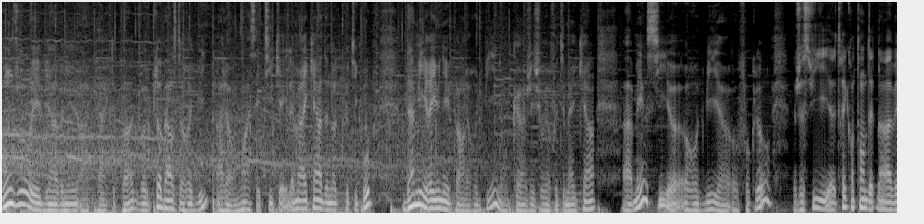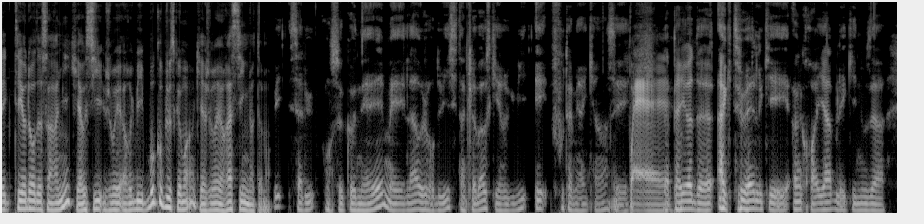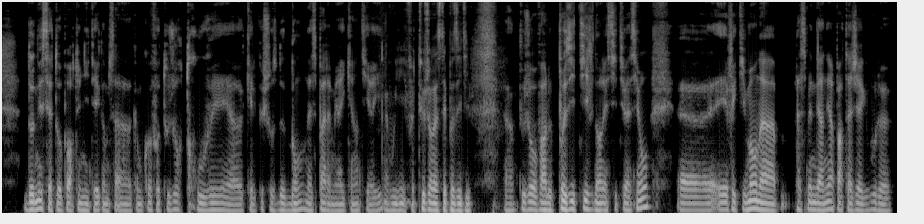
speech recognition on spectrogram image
Bonjour et bienvenue à Pack de Pod, votre clubhouse de rugby. Alors moi c'est TK, l'américain de notre petit groupe d'amis réunis par le rugby. Donc euh, j'ai joué au foot américain, euh, mais aussi euh, au rugby au folklore. Je suis très content d'être là avec Théodore de Saint-Rémy qui a aussi joué au rugby beaucoup plus que moi, qui a joué au Racing notamment. Oui, salut, on se connaît, mais là aujourd'hui c'est un clubhouse qui est rugby et foot américain. C'est la période actuelle qui est incroyable et qui nous a donner cette opportunité comme ça, comme quoi il faut toujours trouver euh, quelque chose de bon, n'est-ce pas l'américain Thierry? Oui, il faut toujours rester positif. Hein, toujours voir le positif dans les situations. Euh, et effectivement, on a la semaine dernière partagé avec vous le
